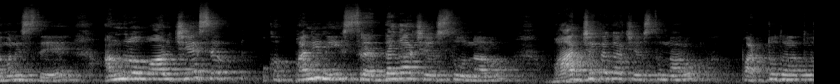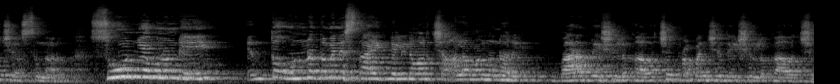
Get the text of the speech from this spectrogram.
గమనిస్తే అందులో వారు చేసే ఒక పనిని శ్రద్ధగా చేస్తూ ఉన్నారు బాధ్యతగా చేస్తున్నారు పట్టుదలతో చేస్తున్నారు. శూన్యము నుండి ఎంతో ఉన్నతమైన స్థాయికి వెళ్ళిన వారు చాలామంది ఉన్నారు. భారతదేశంలో కావచ్చు ప్రపంచ దేశంలో కావచ్చు.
